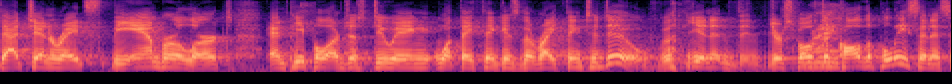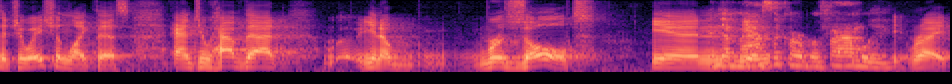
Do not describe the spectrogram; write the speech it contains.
that generates the Amber Alert, and people are just doing what they think is the right thing to do. you know, you're supposed right. to call the police in a situation like this, and to have that, you know, result in, in the massacre in, of a family. Right,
